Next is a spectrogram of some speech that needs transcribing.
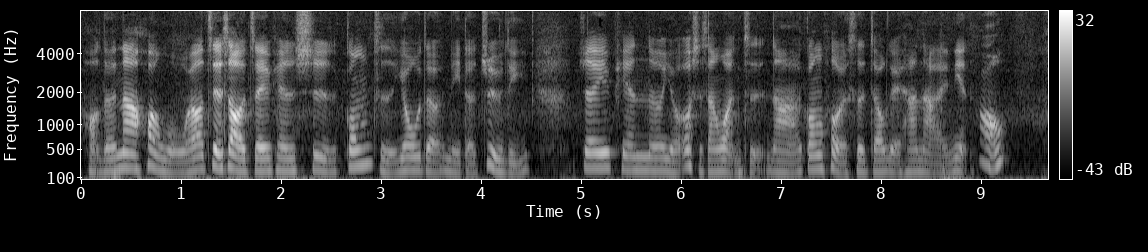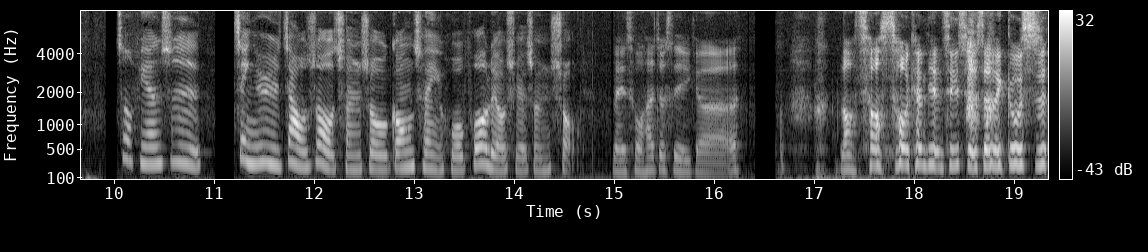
好的，那换我，我要介绍的这一篇是公子优的《你的距离》。这一篇呢有二十三万字，那恭贺也是交给他拿来念。好，这篇是近日教授成熟工乘以活泼留学生受。没错，他就是一个老教授跟年轻学生的故事，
